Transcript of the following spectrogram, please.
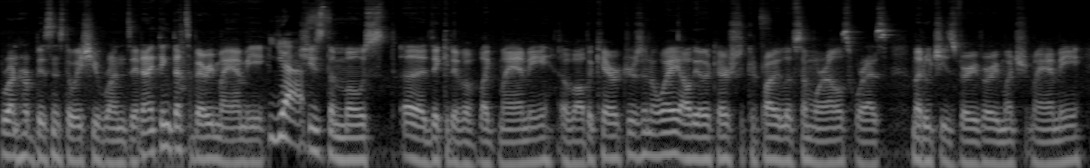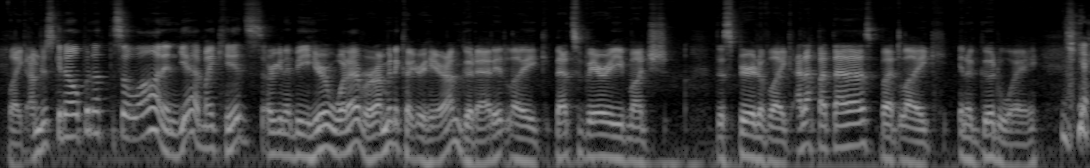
run her business the way she runs it, and I think that's very Miami. yeah she's the most uh, indicative of like Miami of all the characters in a way. All the other characters could probably live somewhere else, whereas Maruchi is very, very much Miami. Like I'm just gonna open up the salon, and yeah, my kids are gonna be here. Whatever. I'm gonna cut your hair. I'm good at it. Like that's very much. The spirit of like a las patadas, but like in a good way. yeah.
